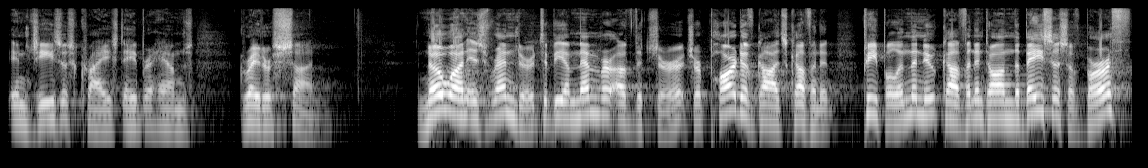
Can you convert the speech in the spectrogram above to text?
in Jesus Christ, Abraham's greater son. No one is rendered to be a member of the church or part of God's covenant people in the new covenant on the basis of birth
